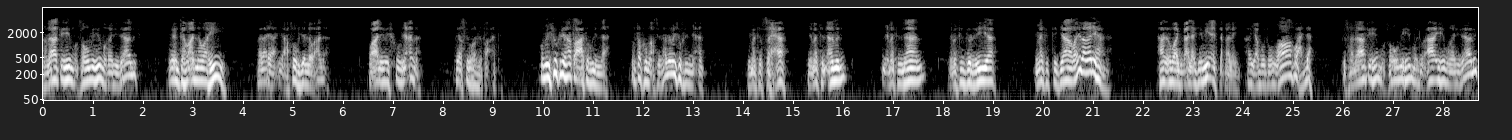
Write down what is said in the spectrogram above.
صلاتهم وصومهم وغير ذلك وينتهوا عن نواهيه فلا يعصوه جل وعلا وعليهم يشكروا نعمه فيصرفها بطاعته. ومن شكرها طاعتهم لله وترك المعصية. هذا من شكر النعم. نعمة الصحة نعمة الأمن نعمة المال نعمة الذرية نعمة التجارة إلى غير هذا. هذا الواجب على جميع الثقلين أن يعبدوا الله وحده بصلاتهم وصومهم ودعائهم وغير ذلك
